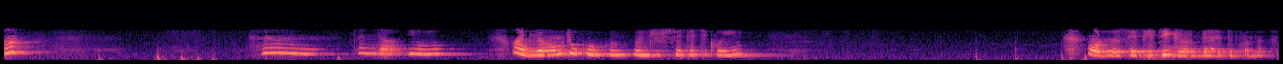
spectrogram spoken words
Ah! Ben de atlıyorum. Allah'ım çok korkuyorum. Önce şu sepeti koyayım. Orada sepeti gönderdi bana.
